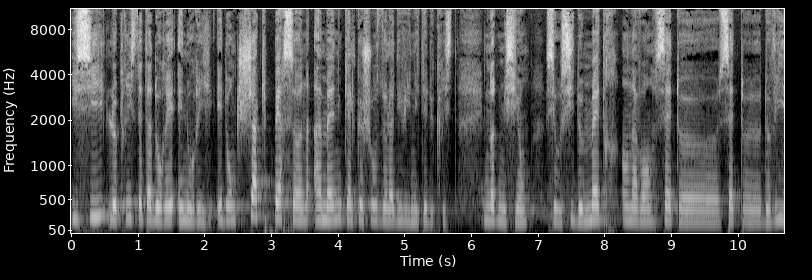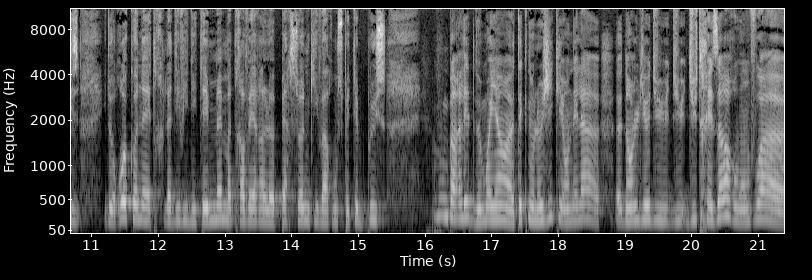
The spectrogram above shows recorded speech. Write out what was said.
Ici, le Christ est adoré et nourri. Et donc, chaque personne amène quelque chose de la divinité du Christ. Notre mission, c'est aussi de mettre en avant cette, euh, cette euh, devise, de reconnaître la divinité, même à travers la personne qui va rouspéter le plus. Vous me parlez de moyens euh, technologiques et on est là dans le lieu du, du, du trésor où on voit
